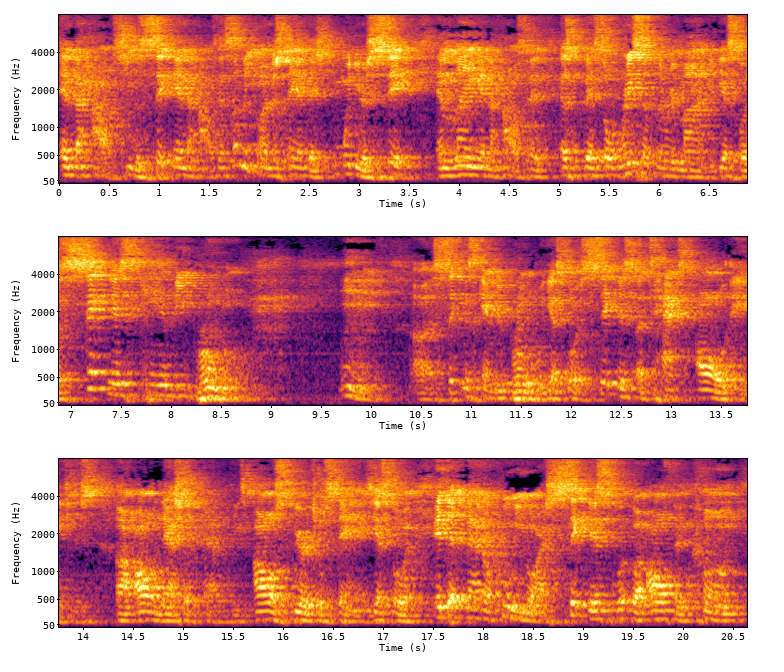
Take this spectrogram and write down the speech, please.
in the house. She was sick in the house. And some of you understand that when you're sick and laying in the house, and as has been so recently reminded, yes, Lord, sickness can be brutal. Mm. Uh, sickness can be brutal. Yes, Lord, sickness attacks all ages uh, all nationalities, all spiritual standings. Yes, Lord. It doesn't matter who you are. Sickness will often come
